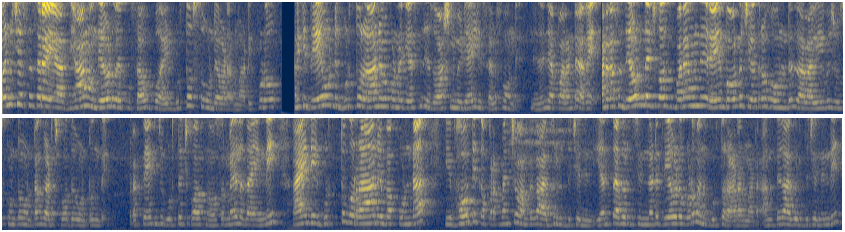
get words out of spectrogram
పని చేసినా సరే ఆ ధ్యానం దేవుడి వైపు సాగుపు ఆయన గుర్తొస్తూ ఉండేవాడు అనమాట ఇప్పుడు మనకి దేవుడిని గుర్తు రానివ్వకుండా చేసింది సోషల్ మీడియా ఈ సెల్ ఫోన్లే. నిజం చెప్పాలంటే అవే. మనకు అసలు దేవుడిని తెచ్చుకోవాల్సిన పనే ఉంది. రేం బౌల్లో చేతిలో ఫోన్ ఉంటుంది అలా అవి ఇవి చూసుకుంటూ ఉంటాం గడిచిపోతూ ఉంటుంది. ప్రత్యేకించి గుర్తించుకోవాల్సిన అవసరమే లేదు ఆయన్ని. ఆయన్ని గుర్తుకు రానివ్వకుండా ఈ భౌతిక ప్రపంచం అంతగా అభివృద్ధి చెందింది. ఎంత అభివృద్ధి చెందిందంటే దేవుడు కూడా మనకు గుర్తు రాడనమాట. అంతగా అభివృద్ధి చెందింది.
